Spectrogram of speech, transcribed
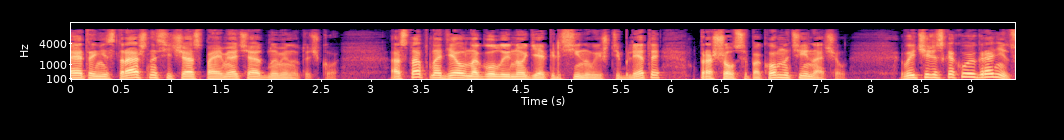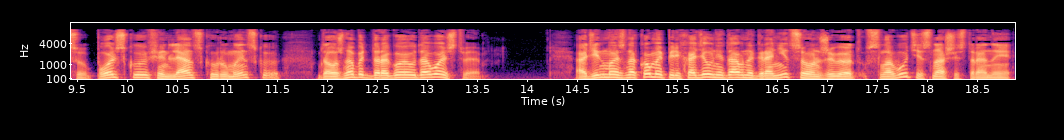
«Это не страшно, сейчас поймете одну минуточку». Остап надел на голые ноги апельсиновые штиблеты, прошелся по комнате и начал. «Вы через какую границу? Польскую, финляндскую, румынскую? Должно быть дорогое удовольствие». Один мой знакомый переходил недавно границу, он живет в Славуте с нашей стороны,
